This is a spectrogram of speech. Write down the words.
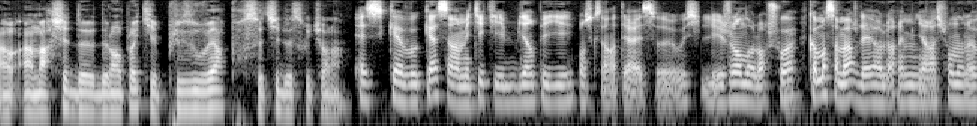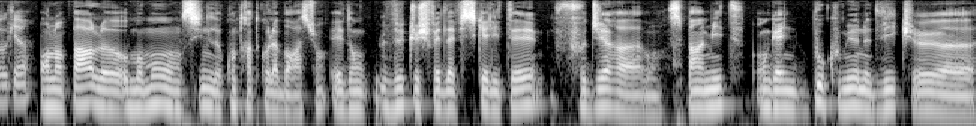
un, un marché de, de l'emploi qui est plus ouvert pour ce type de structure-là. Est-ce qu'avocat, c'est un métier qui est bien payé? Je pense que ça intéresse euh, aussi les gens dans leur choix. Comment ça marche d'ailleurs la rémunération d'un avocat? On en parle au moment où on signe le contrat de collaboration. Et donc, vu que je fais de la fiscalité, faut dire, euh, bon, c'est pas un mythe, on gagne beaucoup mieux notre vie que euh,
